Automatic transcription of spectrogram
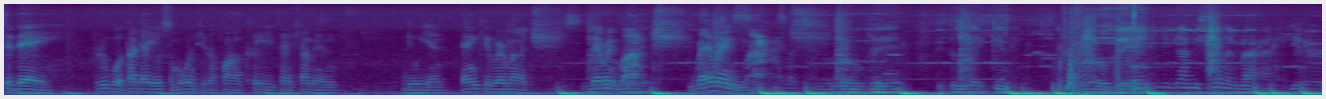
today. 如果大家有什么问题的话，可以在下面留言。Thank you very much, very much, very much. A little bit, get the lick in it. A little bit. You got me feeling right. You heard?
